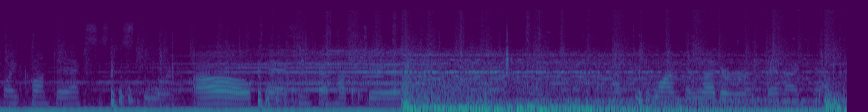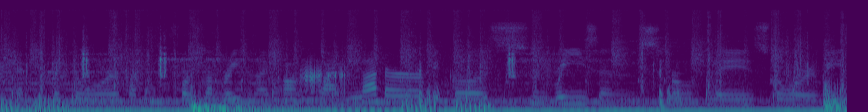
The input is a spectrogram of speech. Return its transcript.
Why can't I access this door? Oh, okay, I think I have to... I have to climb the ladder and then I can get to the door, but for some reason I can't climb the ladder because reasons, probably story reasons.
